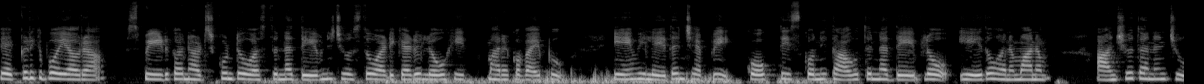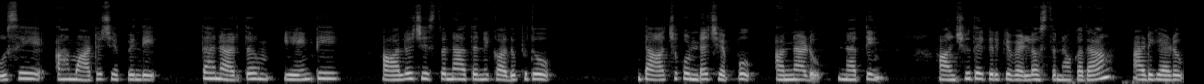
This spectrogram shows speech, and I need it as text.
ఎక్కడికి పోయావురా? స్పీడ్గా నడుచుకుంటూ వస్తున్న దేవుని చూస్తూ అడిగాడు లోహిత్ మరొక వైపు. ఏమీ లేదని చెప్పి కోక్ తీసుకొని తాగుతున్న దేవ్లో ఏదో అనుమానం. అంశు తనని చూసే ఆ మాట చెప్పింది. దాని అర్థం ఏంటి? ఆలోచిస్తున్న అతన్ని కదుపుతూ దాచకుండా చెప్పు అన్నాడు నథింగ్. అంశు దగ్గరికి వెళ్ళొస్తున్నావు కదా? అడిగాడు.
